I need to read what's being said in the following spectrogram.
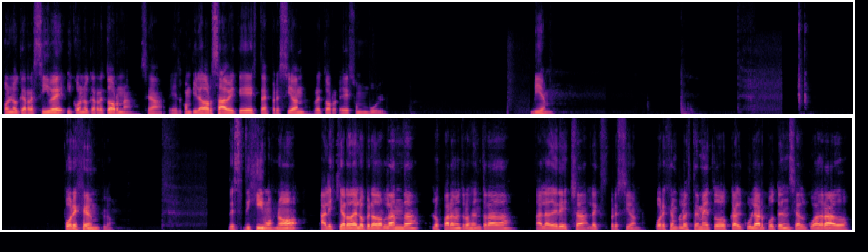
con lo que recibe y con lo que retorna. O sea, el compilador sabe que esta expresión es un bool. Bien. Por ejemplo, dijimos, ¿no? A la izquierda del operador lambda, los parámetros de entrada, a la derecha, la expresión. Por ejemplo, este método, calcular potencia al cuadrado,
